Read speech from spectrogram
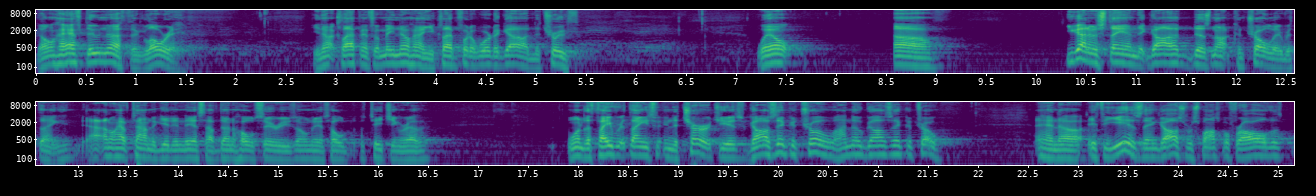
Don't have to do nothing. Glory. You're not clapping for me, no how. You clap for the Word of God and the truth. Well, uh, you got to understand that God does not control everything. I don't have time to get in this. I've done a whole series on this, whole teaching rather. One of the favorite things in the church is God's in control. I know God's in control. And uh, if He is, then God's responsible for all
